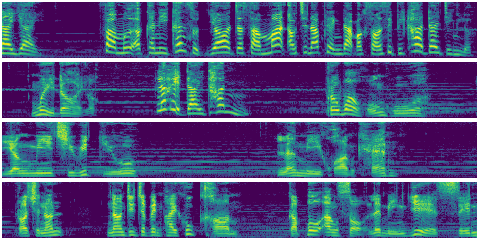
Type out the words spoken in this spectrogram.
นายใหญ่ ฝ่ามืออัคนีขั้นสุดยอดจะสามารถเอาชนะเพลงดาบอักษรสิบพิฆาตได้จริงเหรอ ไม่ได้หรอก แล้วเหตุใดท่าน เพราะว่าหงหัวยังมีชีวิตอยู่ และมีความแค้น เพราะฉะนั้นนางจึงจะเป็นภัยคุกคาม กับโป้อังเสอและหมิงเย่ซิน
